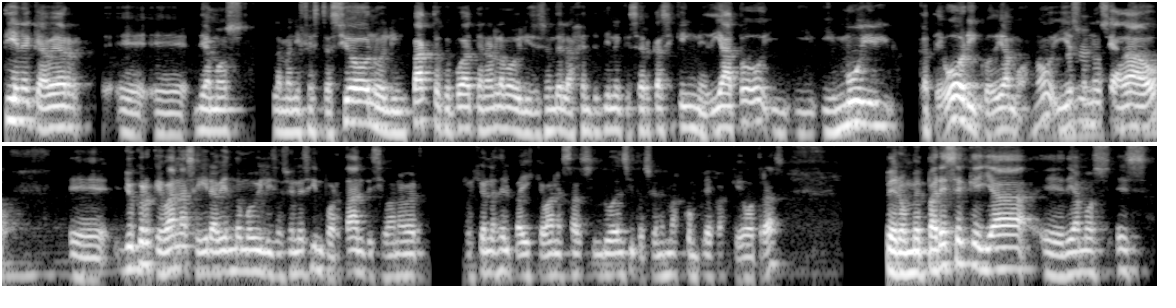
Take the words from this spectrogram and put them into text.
tiene que haber, digamos, la manifestación o el impacto que pueda tener la movilización de la gente tiene que ser casi que inmediato y, muy categórico, digamos, ¿no? Y eso no se ha dado. yo creo que van a seguir habiendo movilizaciones importantes y van a haber regiones del país que van a estar sin duda en situaciones más complejas que otras pero me parece que ya, eh, digamos, es,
